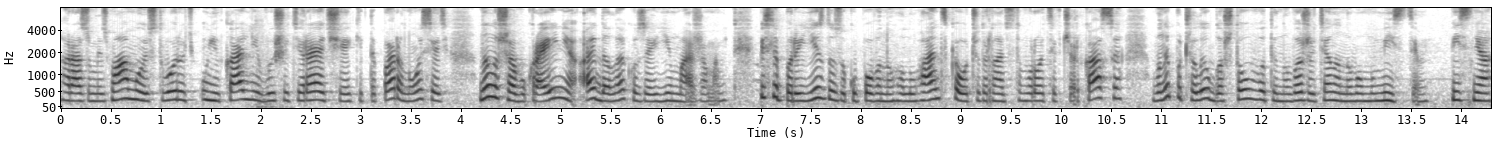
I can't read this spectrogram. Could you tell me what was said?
разом із мамою створюють унікальні вишиті речі, які тепер носять не лише в Україні, а й далеко за її межами. Після переїзду з окупованого Луганська у 2014 році в Черкаси вони почали облаштовувати нове життя на новому місці. Пісня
